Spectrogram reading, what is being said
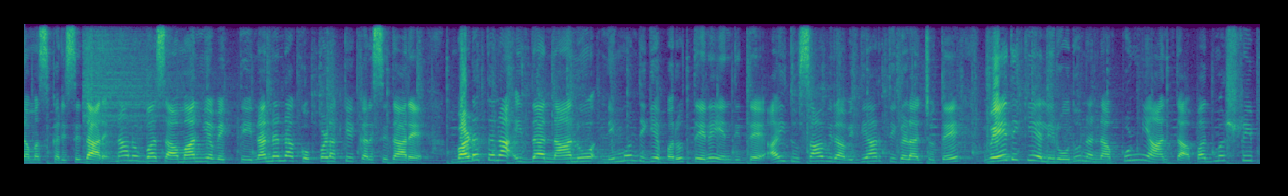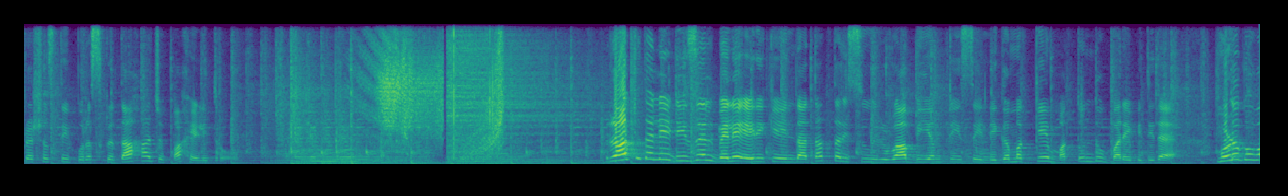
ನಮಸ್ಕರಿಸಿದ್ದಾರೆ. ನಾನೊಬ್ಬ ಸಾಮಾನ್ಯ ವ್ಯಕ್ತಿ, ನನ್ನನ್ನ ಕೊಪ್ಪಳಕ್ಕೆ ಕರೆಸಿದ್ದಾರೆ. ಬಡತನ ಇದ್ದ ನಾನು ನಿಮ್ಮೊಂದಿಗೆ ಬರುತ್ತೇನೆ ಎಂದಿದ್ದೆ. ಐದು ಸಾವಿರ ವಿದ್ಯಾರ್ಥಿಗಳ ಜೊತೆ ವೇದಿಕೆಯಲ್ಲಿರೋದು ನನ್ನ ಪುಣ್ಯ ಅಂತ ಪದ್ಮಶ್ರೀ ಪ್ರಶಸ್ತಿ ಪುರಸ್ಕೃತ ಹಾಜಪ್ಪ ಹೇಳಿದ್ರು. ರಾಜ್ಯದಲ್ಲಿ ಡೀಸೆಲ್ ಬೆಲೆ ಏರಿಕೆಯಿಂದ ತತ್ತರಿಸಿರುವ ಬಿಎಂಟಿಸಿ ನಿಗಮಕ್ಕೆ ಮತ್ತೊಂದು ಬರೆ ಬಿದ್ದಿದೆ. ಮುಳುಗುವ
